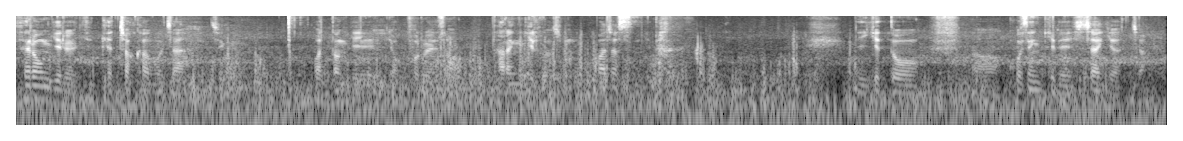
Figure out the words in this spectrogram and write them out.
새로운 길을 개척하고자 지금 왔던 길 옆으로 해서 다른 길로 좀 빠졌습니다. 이게 또 어, 고생길의 시작이었죠.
